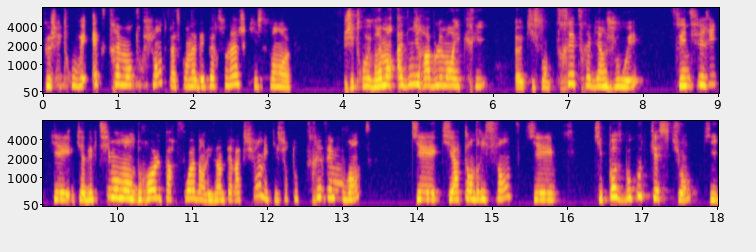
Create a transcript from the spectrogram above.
que j'ai trouvé extrêmement touchante parce qu'on a des personnages qui sont, euh, j'ai trouvé vraiment admirablement écrits, euh, qui sont très très bien joués. C'est une série qui, a des petits moments drôles parfois dans les interactions, mais qui est surtout très émouvante, qui est, qui est attendrissante, qui, est, qui pose beaucoup de questions, qui,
